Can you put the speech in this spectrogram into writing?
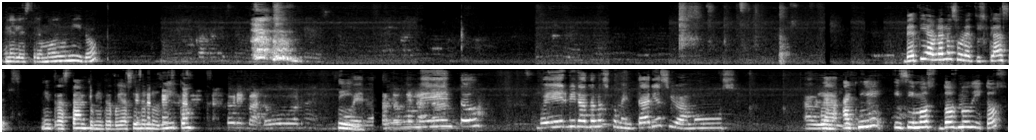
en el extremo de un hilo. Betty, háblanos sobre tus clases. Mientras tanto, mientras voy haciendo el nudito. Sobre el valor. Sí. Bueno, un momento. Voy a ir mirando los comentarios y vamos hablando. Bueno, aquí hicimos dos nuditos.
